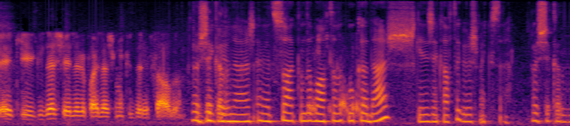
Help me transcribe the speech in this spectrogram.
Belki güzel şeyleri paylaşmak üzere. Sağ olun. Hoşçakalın. Teşekkürler. Evet su hakkında bu haftalık bu kadar. Gelecek hafta görüşmek üzere. Hoşçakalın.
